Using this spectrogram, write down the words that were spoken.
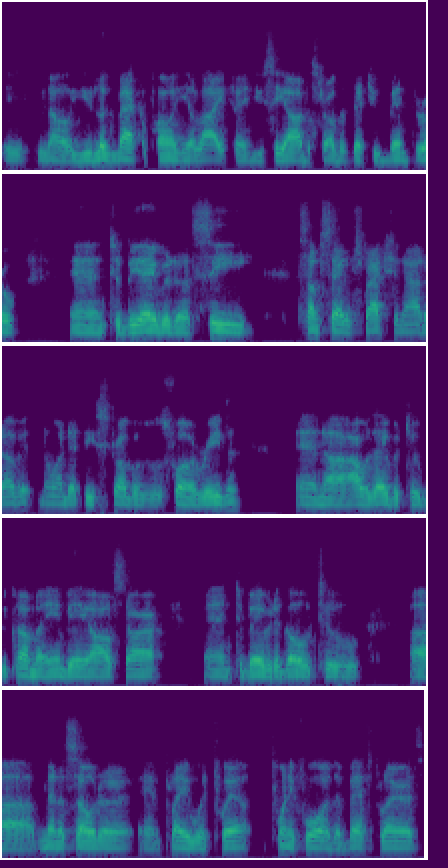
you know, you look back upon your life and you see all the struggles that you've been through, and to be able to see some satisfaction out of it, knowing that these struggles was for a reason. And uh, I was able to become an NBA All Star and to be able to go to uh, Minnesota and play with 12, 24 of the best players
